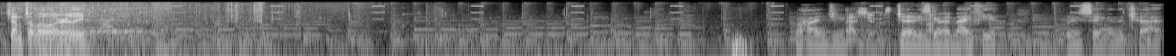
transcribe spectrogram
Jumped a little early. Behind you. that shit was. Jetty's gonna knife you. What are you saying in the chat.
